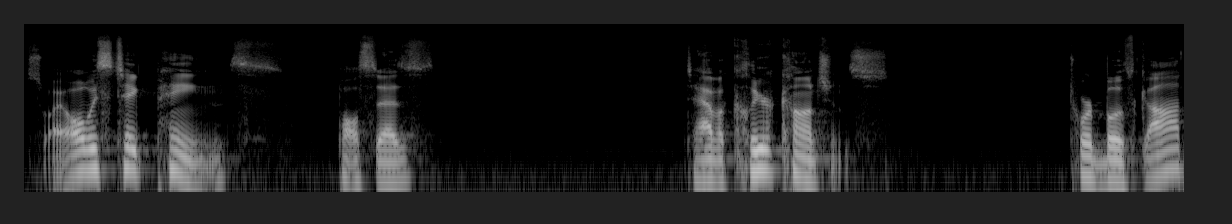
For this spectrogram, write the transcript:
So I always take pains, Paul says, to have a clear conscience toward both God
